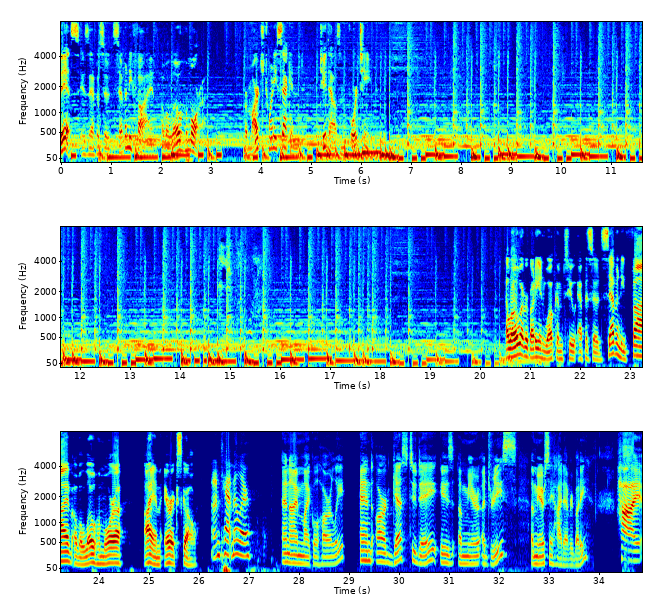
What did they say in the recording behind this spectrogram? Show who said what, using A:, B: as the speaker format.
A: This is episode 75 of Alohomora for March 22nd, 2014. Hello, everybody, and welcome to episode 75 of Alohomora. I am Eric Scull.
B: I'm Kat Miller.
C: And I'm Michael Harle. And our guest today is Amir Idris. Amir, say hi to everybody.
D: Hi.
